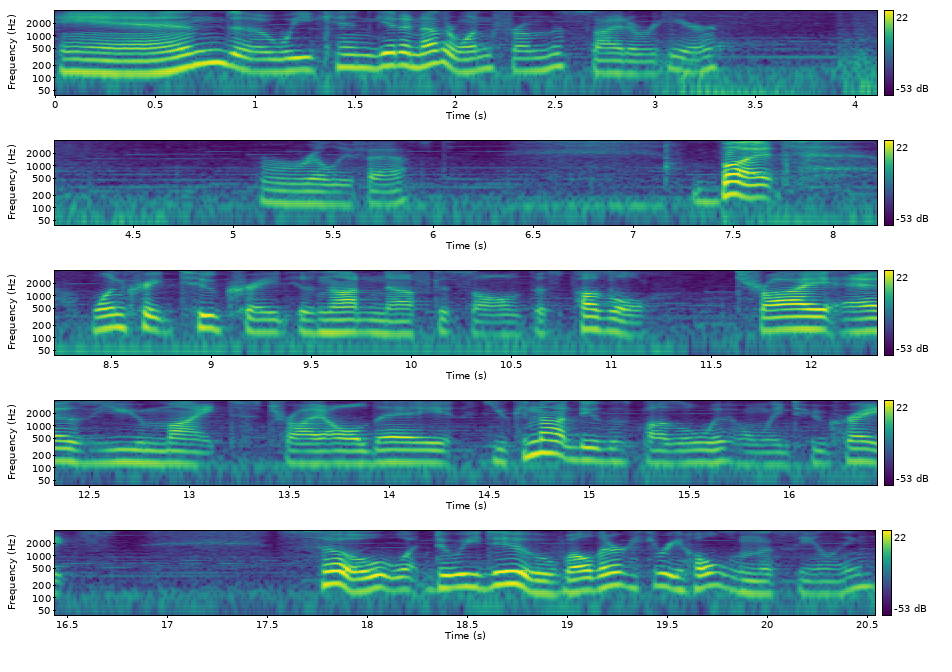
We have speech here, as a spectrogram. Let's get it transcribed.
And we can get another one from this side over here really fast. But one crate, two crate is not enough to solve this puzzle. Try as you might, try all day, you cannot do this puzzle with only two crates. So, what do we do? Well, there are three holes in the ceiling.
